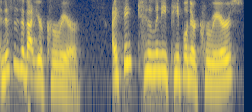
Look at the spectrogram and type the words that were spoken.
And this is about your career. I think too many people in their careers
